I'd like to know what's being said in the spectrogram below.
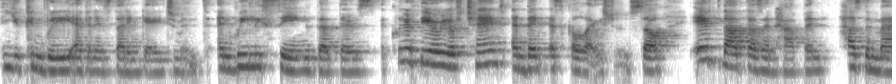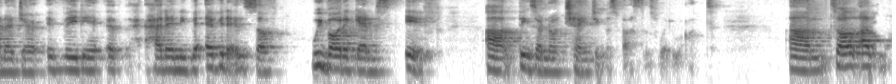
you can really evidence that engagement and really seeing that there's a clear theory of change and then escalation. So if that doesn't happen, has the manager had any evidence of we vote against if uh, things are not changing as fast as we want? Um, so I'll, I'll,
